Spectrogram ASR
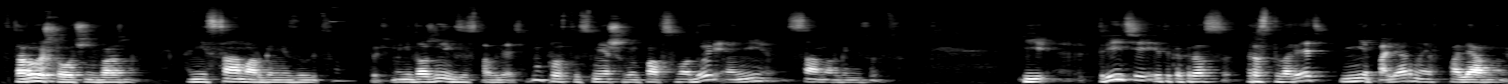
Второе, что очень важно, они самоорганизуются. То есть мы не должны их заставлять. Мы просто смешиваем ПАФ с водой, и они самоорганизуются. И третье – это как раз растворять неполярное в полярном.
